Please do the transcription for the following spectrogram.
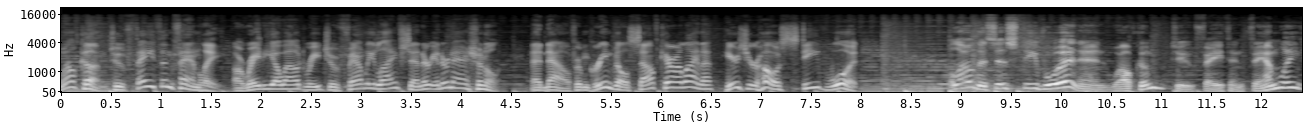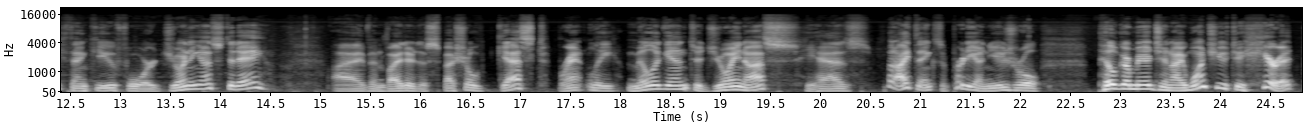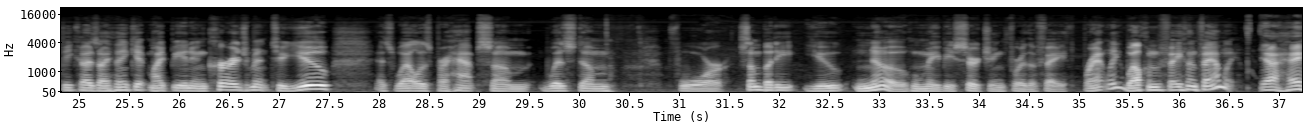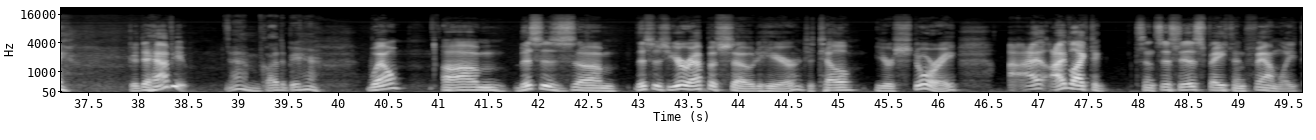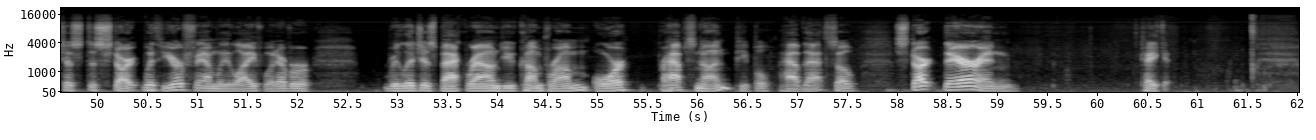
Welcome to Faith and Family, a radio outreach of Family Life Center International. And now from Greenville, South Carolina, here's your host, Steve Wood. Hello, this is Steve Wood, and welcome to Faith and Family. Thank you for joining us today. I've invited a special guest, Brantley Milligan, to join us. He has what I think is a pretty unusual pilgrimage, and I want you to hear it because I think it might be an encouragement to you as well as perhaps some wisdom for somebody you know who may be searching for the faith. Brantley, welcome to Faith and Family. Yeah, hey. Good to have you. Yeah, I'm glad to be here. Well, um, this is um, this is your episode here to tell your story. I, I'd like to, since this is faith and family, just to start with your family life, whatever religious background you come from, or perhaps none. People have that. So start there and take it.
